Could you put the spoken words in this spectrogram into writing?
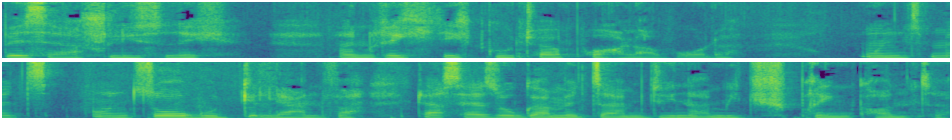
bis er schließlich ein richtig guter Brawler wurde und, mit, und so gut gelernt war, dass er sogar mit seinem Dynamit springen konnte.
